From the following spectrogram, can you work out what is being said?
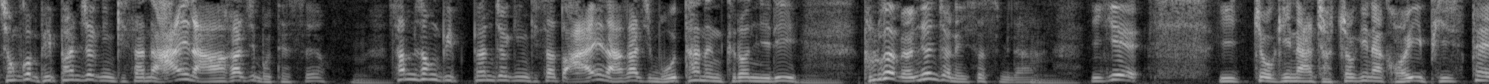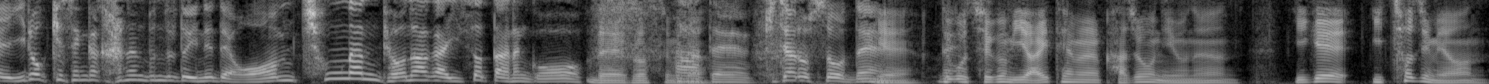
정권 비판적인 기사는 아예 나가지 못했어요. 음. 삼성 비판적인 기사도 아예 나가지 못하는 그런 일이 음. 불과 몇 년 전에 있었습니다. 음. 이게 이쪽이나 저쪽이나 거의 비슷해 이렇게 생각하는 분들도 있는데 엄청난 변화가 있었다는 거. 네, 그렇습니다. 아, 네. 기자로서 네. 예. 그리고 네. 지금 이 아이템을 가져온 이유는 이게 잊혀지면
